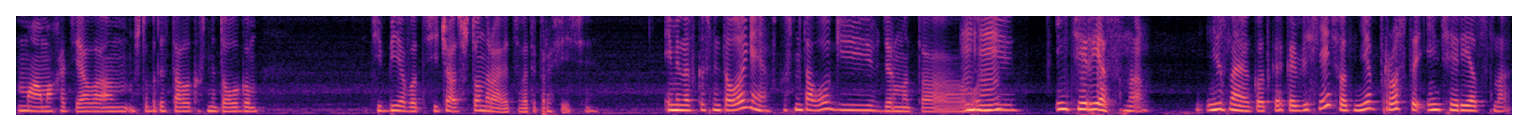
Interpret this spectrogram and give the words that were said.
мама хотела, чтобы ты стала косметологом, тебе вот сейчас что нравится в этой профессии? Именно в косметологии? В косметологии, в дерматологии. Угу. Интересно. Не знаю, вот как объяснить, вот мне просто интересно.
